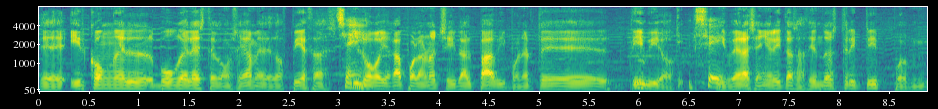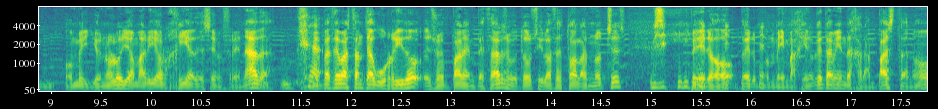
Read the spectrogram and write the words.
Eh, ir con el Google este, como se llame, de dos piezas, Sí. y luego llegar por la noche, ir al pub y ponerte tibio Sí. y ver a señoritas haciendo striptease, pues, mm, hombre, yo no lo llamaría orgía desenfrenada. Me parece bastante aburrido, eso es para empezar, sobre todo si lo haces todas las noches, pero, pero me imagino que también dejarán pasta, ¿no?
